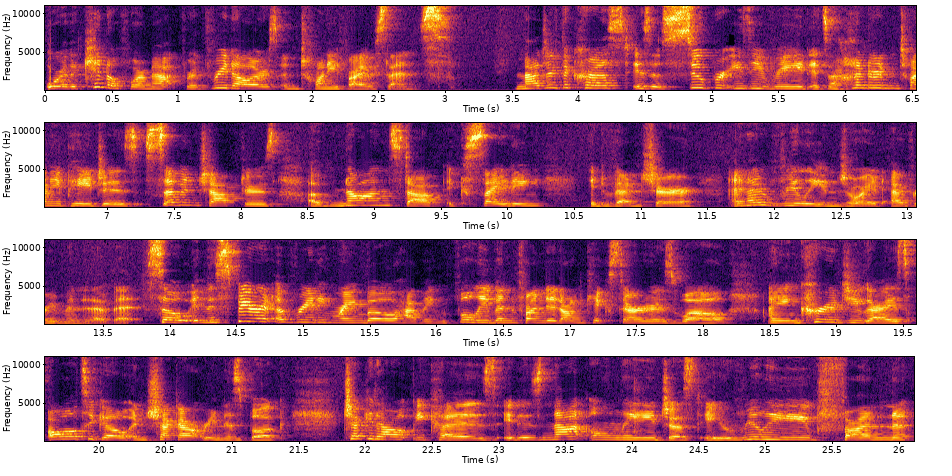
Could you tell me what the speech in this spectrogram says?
or the Kindle format for $3.25. Magic the Crest is a super easy read. It's 120 pages, seven chapters of non-stop exciting adventure, and I really enjoyed every minute of it. So in the spirit of Reading Rainbow having fully been funded on Kickstarter as well, I encourage you guys all to go and check out Rena's book. Check it out because it is not only just a really fun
